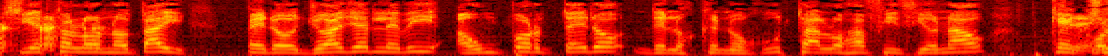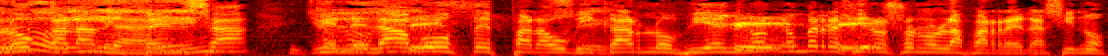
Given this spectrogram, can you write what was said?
si esto lo notáis, pero yo ayer le vi a un portero de los que nos gusta a los aficionados que coloca la defensa, ¿eh? que le da voces para ubicarlos bien. no, me refiero solo a las barreras, sino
